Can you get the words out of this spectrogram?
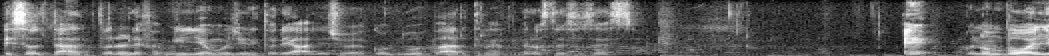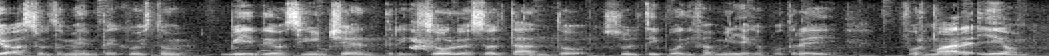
e soltanto dalle famiglie omogenitoriali, cioè con due partner dello stesso sesso. E non voglio assolutamente che questo video si incentri solo e soltanto sul tipo di famiglia che potrei formare io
